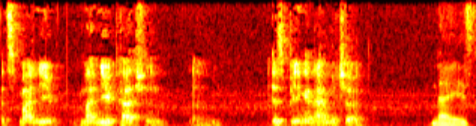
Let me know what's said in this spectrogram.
It's my new my new passion. Um, is being an amateur. Nice.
